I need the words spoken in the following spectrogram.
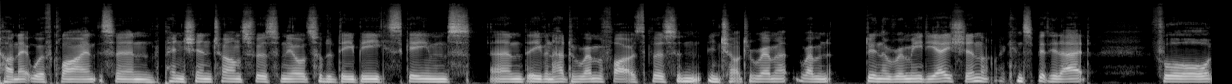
high net worth clients and pension transfers from the old sort of DB schemes, and even had to remify. I was the person in charge of rem- rem- doing the remediation. I can spit it out for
